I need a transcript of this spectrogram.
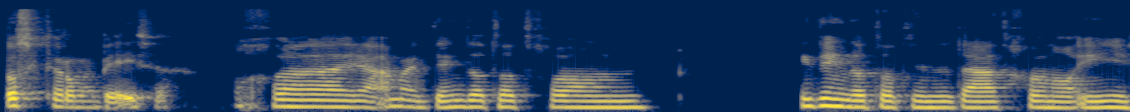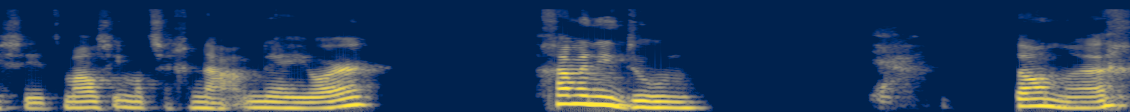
was ik daar al mee bezig. Och, uh, ja, maar ik denk dat dat gewoon... Ik denk dat dat inderdaad gewoon al in je zit. Maar als iemand zegt, nou nee hoor, dat gaan we niet doen dan.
